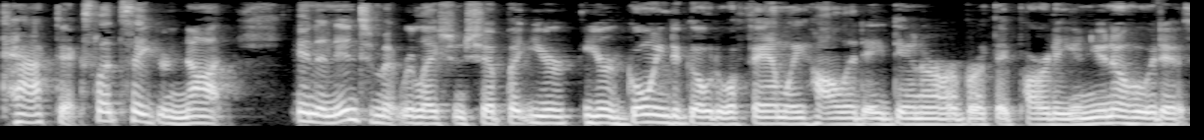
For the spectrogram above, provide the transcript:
tactics. Let's say you're not in an intimate relationship, but you're you're going to go to a family holiday dinner or a birthday party, and you know who it is.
